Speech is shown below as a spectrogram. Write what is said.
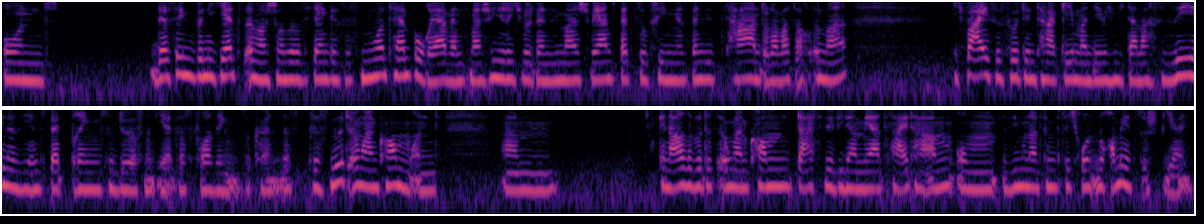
Und deswegen bin ich jetzt immer schon so, dass ich denke, es ist nur temporär, wenn es mal schwierig wird, wenn sie mal schwer ins Bett zu kriegen ist, wenn sie zahnt oder was auch immer. Ich weiß, es wird den Tag geben, an dem ich mich danach sehne, sie ins Bett bringen zu dürfen und ihr etwas vorsingen zu können. Das, das wird irgendwann kommen und ähm, Genauso wird es irgendwann kommen, dass wir wieder mehr Zeit haben, um 750 Runden Romy zu spielen.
